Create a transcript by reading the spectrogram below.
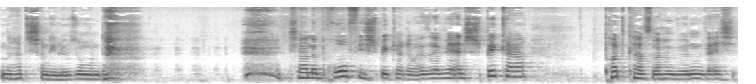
und dann hatte ich schon die Lösung und ich war eine Profi-Spickerin. Also wenn wir einen Spicker-Podcast machen würden, wäre ich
